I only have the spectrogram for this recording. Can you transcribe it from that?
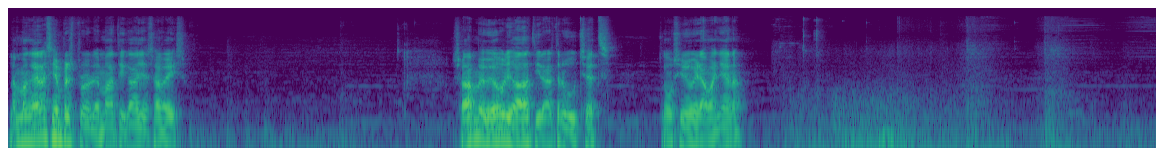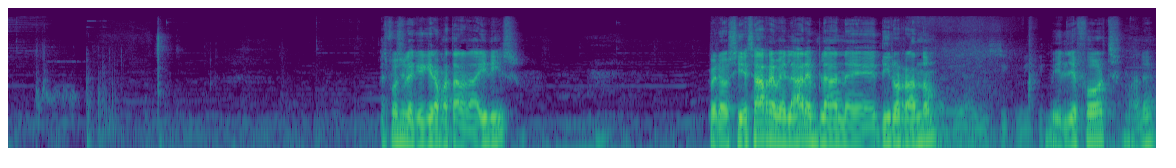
La mangana siempre es problemática, ya sabéis. O sea, me veo obligado a tirar trebuchets. Como si no hubiera mañana. Es posible que quiera matar a la Iris. Pero si es a revelar, en plan eh, tiro random. Bill vale.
